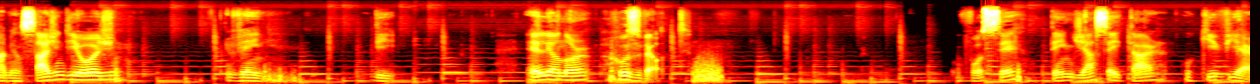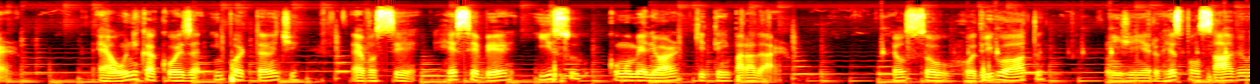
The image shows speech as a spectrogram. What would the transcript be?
A mensagem de hoje vem de Eleanor Roosevelt. Você tem de aceitar o que vier. É a única coisa importante é você receber isso com o melhor que tem para dar. Eu sou Rodrigo Otto, engenheiro responsável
